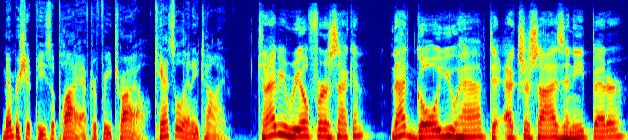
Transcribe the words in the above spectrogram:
Membership fees apply after free trial. Cancel anytime. Can I be real for a second? That goal you have to exercise and eat better,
